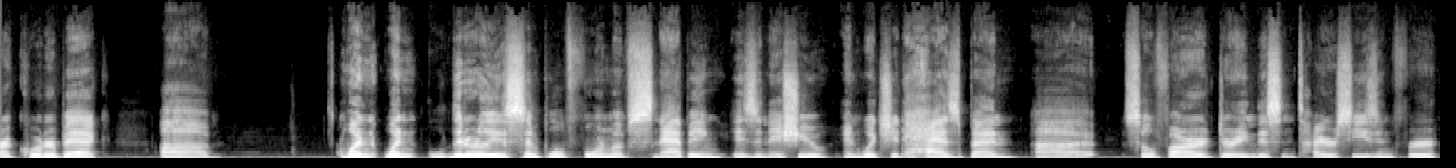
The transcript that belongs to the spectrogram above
our quarterback. Um, when when literally a simple form of snapping is an issue, in which it has been uh, so far during this entire season for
